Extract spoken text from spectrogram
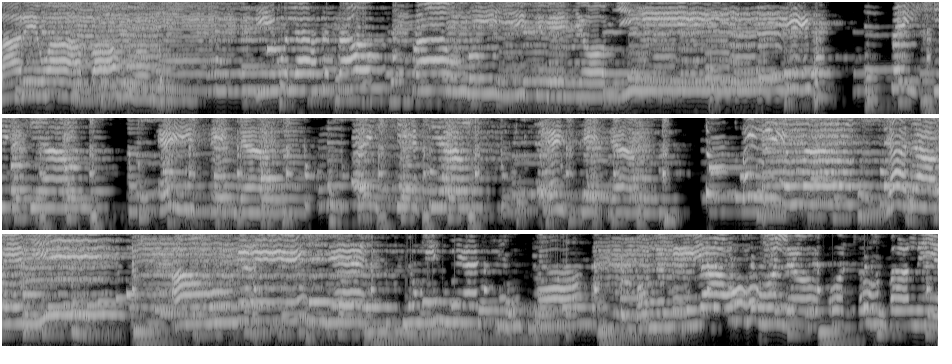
မားတွေဝါပေါင်းတော်မူဒီဝလာတသောပေါင်းကြီးကျွေကြော်မြည်စိတ်ရှိအကြံအိစိတံစိတ်ရှိအကြံအိစိတံဝိရိယမရကြပေပြီအောင်ရင်းရဲ့လူရင်းများချင်းသာဘုံနေလာလို့ဘုထုံးပါလျ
